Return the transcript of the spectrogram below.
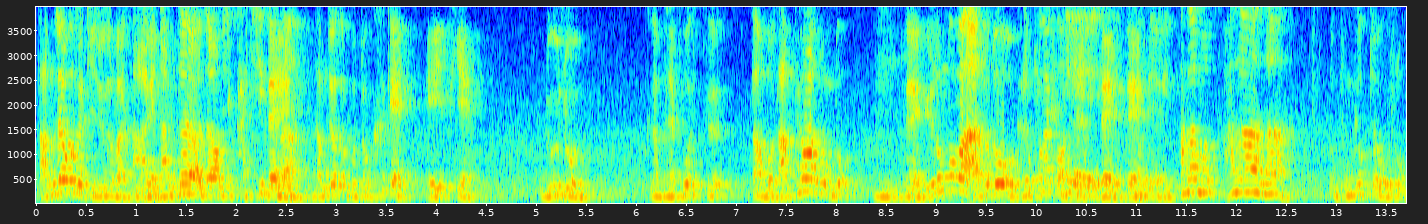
남자 옷을 기준으로 아, 이게 말씀드릴게요. 남자 여자 옷이 같이 있구나. 네, 남자도 보통 크게 APM, 루존, 그다음 벨포스트, 그다음 뭐 남평화 정도? 음. 네, 이 정도만 아셔도 충분할 것 같아요. 네, 네, 있- 하나 하나하나 좀 본격적으로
